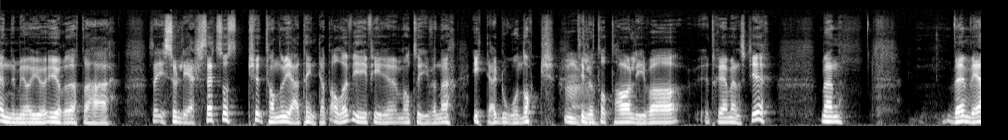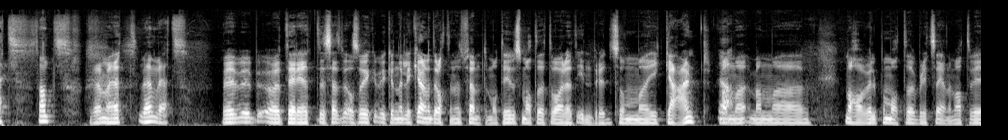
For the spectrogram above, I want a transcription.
ender med å gjøre, dette her. Så Isolert sett så kan jo jeg tenke at alle de fire motivene ikke er gode nok til å ta, ta livet av tre mennesker. Men hvem vet, sant? Hvem vet? Hvem vet? Vi, og altså vi, kunne like gjerne dratt inn et femte motiv, som at dette var et innbrudd som eh, gikk gærent. Men, eh, men eh, nå har vi vel på en måte blitt så enige med at vi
